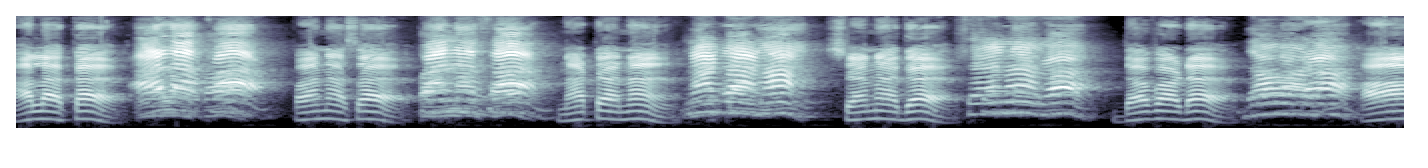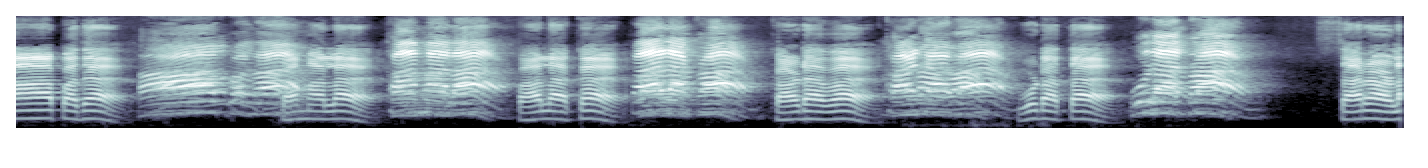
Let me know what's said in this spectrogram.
ఆలాక. పానాస. నాటాన. శనగ. దవడ. ఆపద. కమల. పాలక. కడవ. ఉడత. సరళ.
